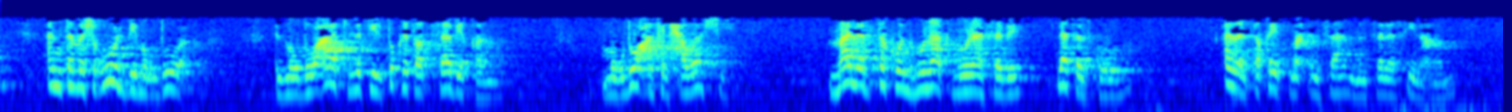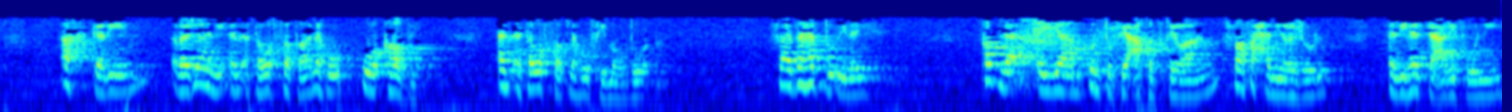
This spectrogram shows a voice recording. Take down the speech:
أنت مشغول بموضوع. الموضوعات التي التقطت سابقا. موضوعة في الحواشي. ما لم تكن هناك مناسبة لا تذكرها أنا التقيت مع إنسان من ثلاثين عام. أخ كريم رجاني أن أتوسط له هو قاضي أن أتوسط له في موضوع. فذهبت إليه. قبل أيام كنت في عقد قران صافحني رجل قال لي هل تعرفني؟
